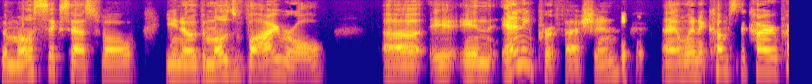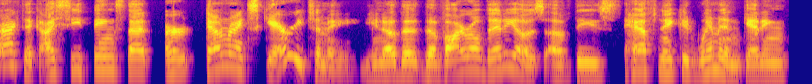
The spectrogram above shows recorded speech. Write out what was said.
the most successful, you know, the most viral uh, in any profession. and when it comes to chiropractic, I see things that are downright scary to me. You know, the the viral videos of these half naked women getting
